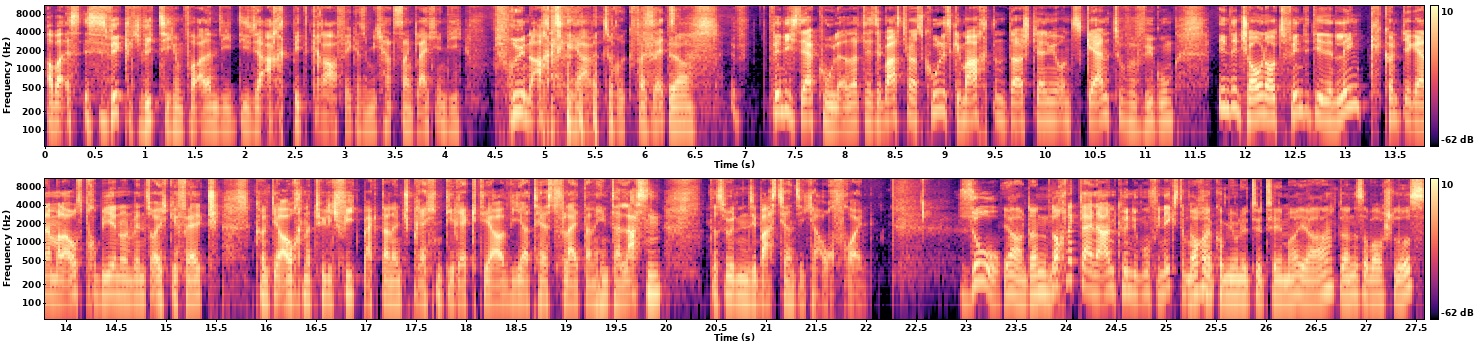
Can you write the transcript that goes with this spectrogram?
aber es, es, ist wirklich witzig und vor allem die, diese 8-Bit-Grafik. Also mich hat es dann gleich in die frühen 80er Jahre zurückversetzt. ja. Finde ich sehr cool. Also hat der Sebastian was Cooles gemacht und da stellen wir uns gerne zur Verfügung. In den Show Notes findet ihr den Link, könnt ihr gerne mal ausprobieren und wenn es euch gefällt, könnt ihr auch natürlich Feedback dann entsprechend direkt ja via Testflight dann hinterlassen. Das würde den Sebastian sicher auch freuen. So, ja, und dann noch eine kleine Ankündigung für nächste Woche. Noch ein Community-Thema, ja. Dann ist aber auch Schluss.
